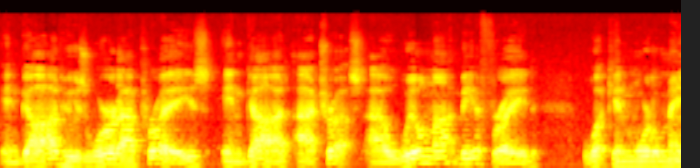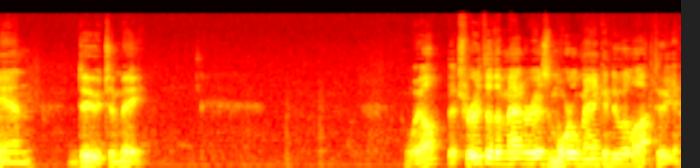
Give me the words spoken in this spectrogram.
In God, whose word I praise, in God I trust. I will not be afraid. What can mortal man do to me? Well, the truth of the matter is, mortal man can do a lot to you.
